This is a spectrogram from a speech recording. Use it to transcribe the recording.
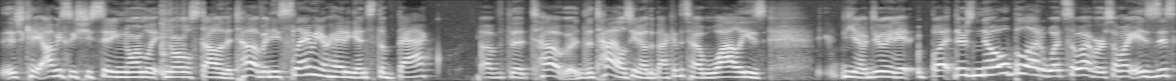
Okay, obviously she's sitting normally normal style in the tub, and he's slamming her head against the back of the tub, the tiles, you know, the back of the tub while he's, you know, doing it. But there's no blood whatsoever. So I'm like, is this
